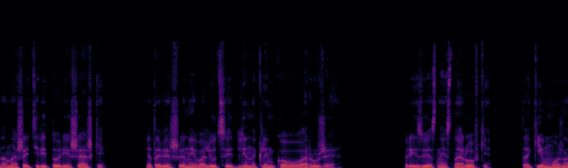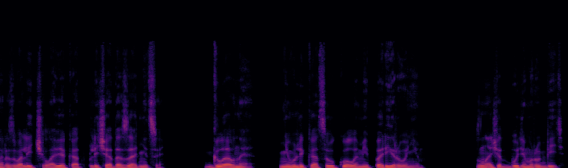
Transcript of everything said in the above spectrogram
На нашей территории шашки – это вершина эволюции длинноклинкового оружия. При известной сноровке таким можно развалить человека от плеча до задницы. Главное – не увлекаться уколами и парированием. Значит, будем рубить.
